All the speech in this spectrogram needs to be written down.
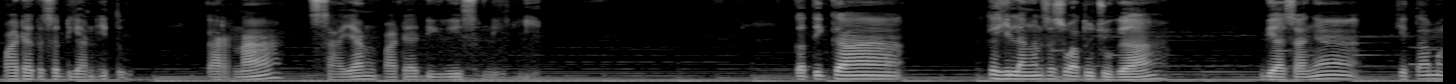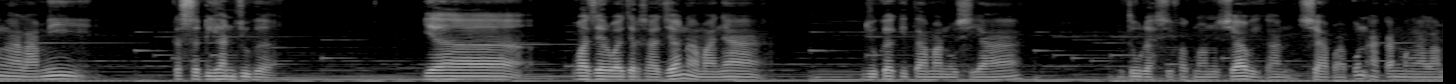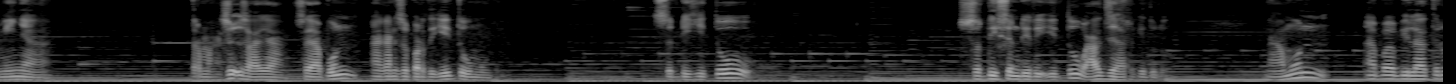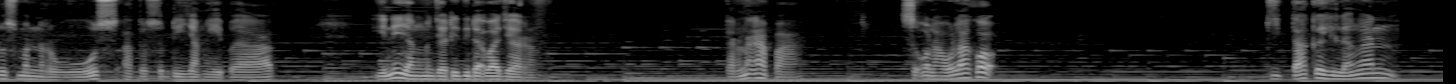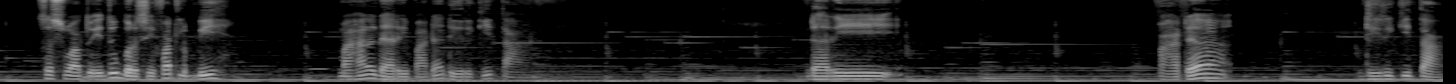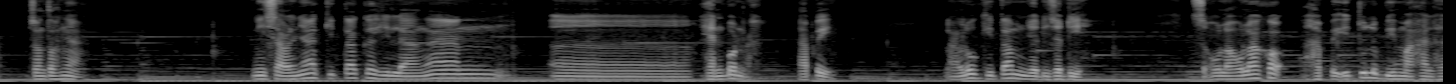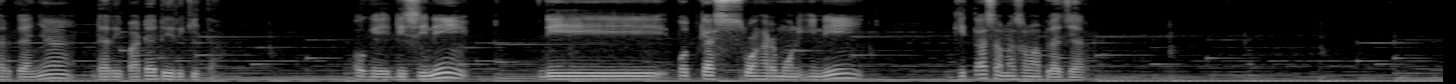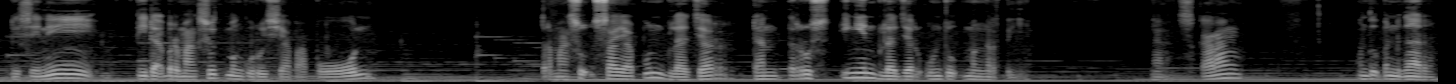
pada kesedihan itu karena sayang pada diri sendiri. Ketika kehilangan sesuatu juga biasanya kita mengalami kesedihan juga. Ya wajar-wajar saja namanya juga kita manusia. Itu udah sifat manusiawi kan. Siapa pun akan mengalaminya. Termasuk saya. Saya pun akan seperti itu mungkin. Sedih itu sedih sendiri itu wajar gitu loh. Namun apabila terus menerus atau sedih yang hebat ini yang menjadi tidak wajar karena apa seolah-olah kok kita kehilangan sesuatu itu bersifat lebih mahal daripada diri kita. Dari pada diri kita. Contohnya, misalnya kita kehilangan eh, handphone lah, HP. Lalu kita menjadi sedih seolah-olah kok HP itu lebih mahal harganya daripada diri kita. Oke, di sini di podcast Ruang Harmoni ini kita sama-sama belajar. Di sini tidak bermaksud menggurui siapa pun, termasuk saya pun belajar dan terus ingin belajar untuk mengerti. Nah, sekarang untuk pendengar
